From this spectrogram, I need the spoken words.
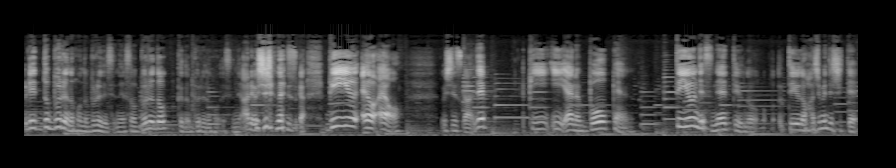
レッドブルの方のブルですね。そうブルドッグのブルの方ですね。あれ牛じゃないですか。BULL 牛ですか。で PEN ボーペン。って言うんですね。っていうのっていうのを初めて知って。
